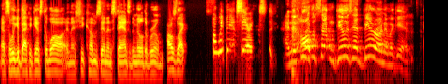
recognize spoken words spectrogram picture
And so we get back against the wall, and then she comes in and stands in the middle of the room. I was like, "Are we being serious?" And then all of a sudden, Delious had beer on him again.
